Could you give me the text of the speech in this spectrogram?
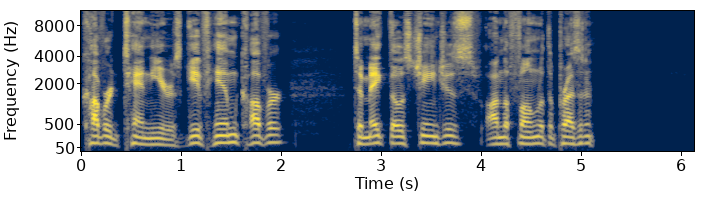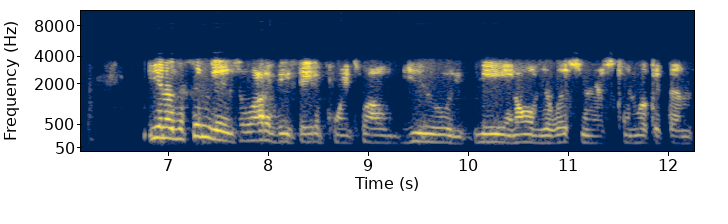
covered 10 years give him cover to make those changes on the phone with the president? You know, the thing is, a lot of these data points, while you and me and all of your listeners can look at them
